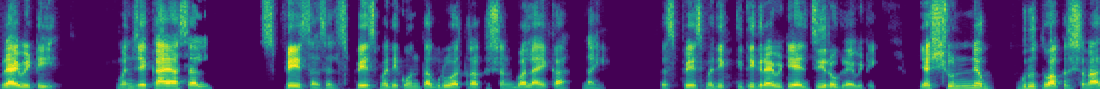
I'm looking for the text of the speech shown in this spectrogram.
ग्रॅव्हिटी म्हणजे काय असेल? स्पेस असेल. स्पेसमध्ये कोणता गुरुत्वाकर्षण बल आहे का? नाही. तर स्पेसमध्ये किती ग्रॅव्हिटी आहे? Zero gravity. या शून्य गुरुत्वाकर्षणात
